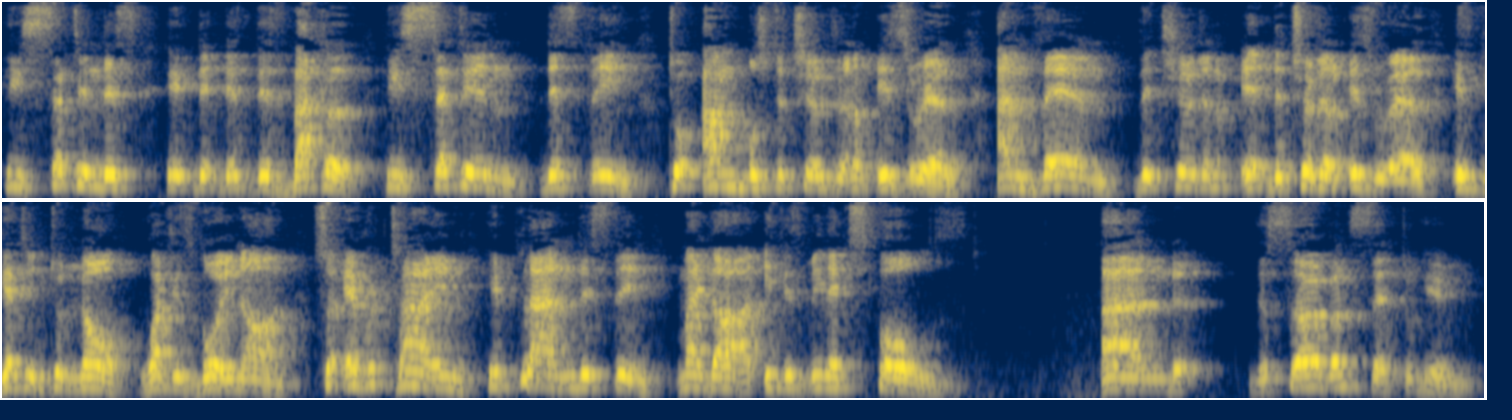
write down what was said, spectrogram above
he's setting this, this, this battle, he's setting this thing to ambush the children of Israel. And then the children of, eh, the children of Israel is getting to know what is going on. So every time he planned this thing, my God, it is being exposed. And the servant said to him,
